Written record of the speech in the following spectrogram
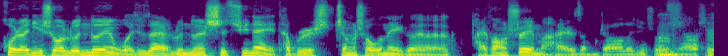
或者你说伦敦，我就在伦敦市区内，它不是征收那个排放税吗？还是怎么着的？就说你要是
